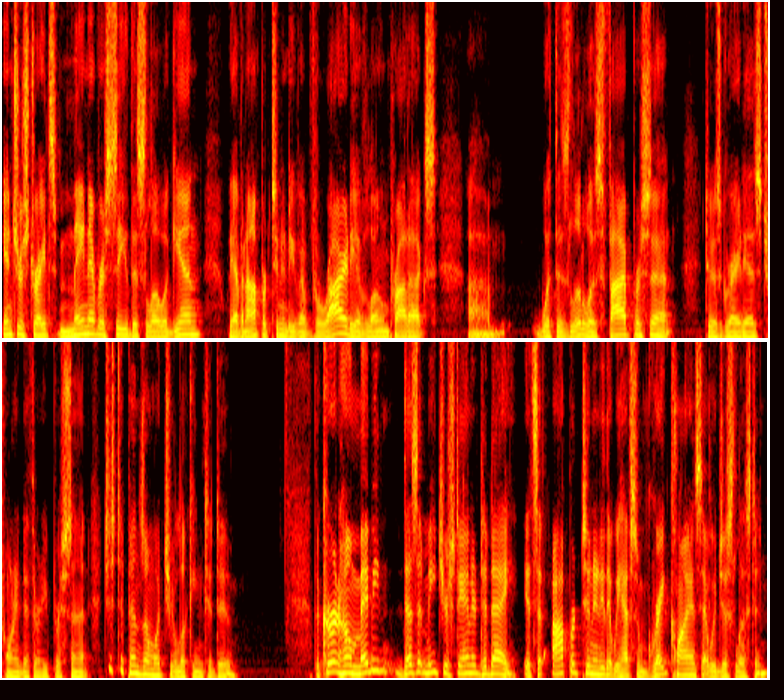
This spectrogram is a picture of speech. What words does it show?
Interest rates may never see this low again. We have an opportunity of a variety of loan products um, with as little as 5% to as great as 20 to 30%. Just depends on what you're looking to do. The current home maybe doesn't meet your standard today. It's an opportunity that we have some great clients that we just listed.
